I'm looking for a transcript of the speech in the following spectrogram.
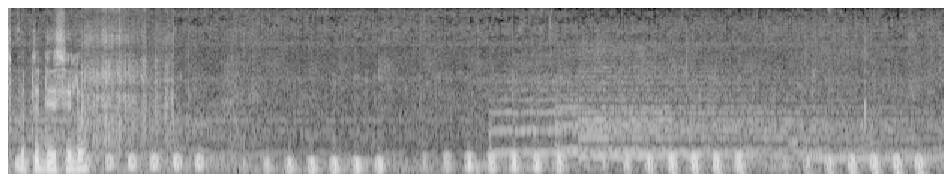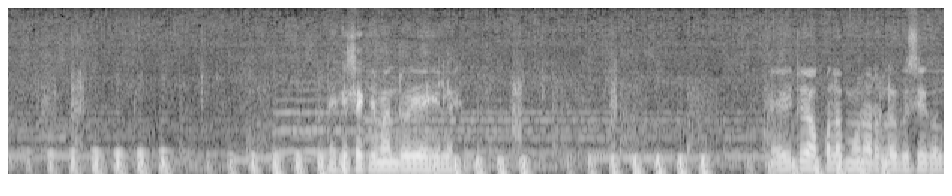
স্কুটি দিছিলোঁ। দেখিছে কিমান দৌৰি আহিলে। এইটোৱে অকলে মোৰ নাটলৈ গুচি গ'ল।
